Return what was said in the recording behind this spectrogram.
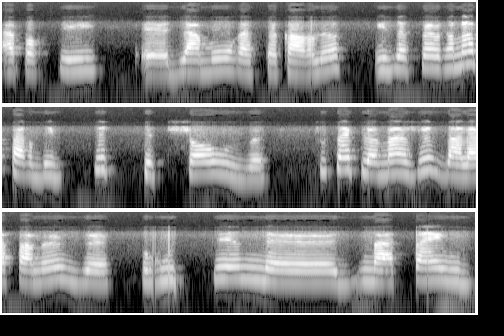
apporter euh, de l'amour à ce corps-là. Et ça se fait vraiment par des petites, petites choses. Tout simplement juste dans la fameuse routine euh, du matin ou du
